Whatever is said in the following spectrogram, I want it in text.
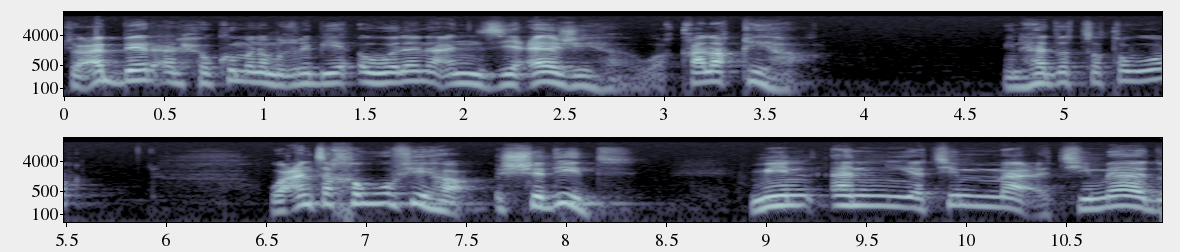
تعبر الحكومة المغربية أولا عن انزعاجها وقلقها من هذا التطور وعن تخوفها الشديد من أن يتم اعتماد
